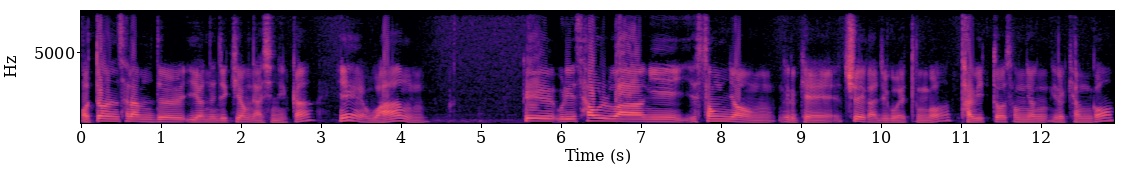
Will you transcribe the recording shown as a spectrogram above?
어떤 사람들이었는지 기억나십니까? 예, 왕. 그 우리 사울 왕이 성령 이렇게 취해 가지고 했던 거, 다윗도 성령 이렇게 한 거.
